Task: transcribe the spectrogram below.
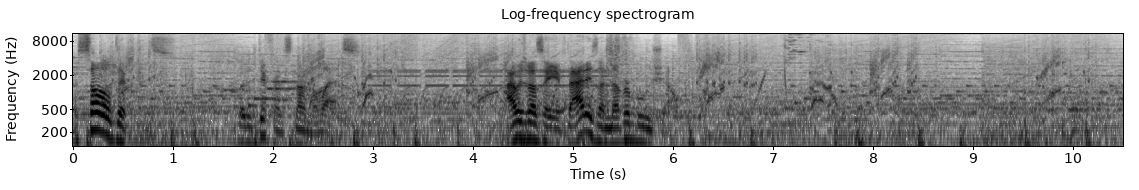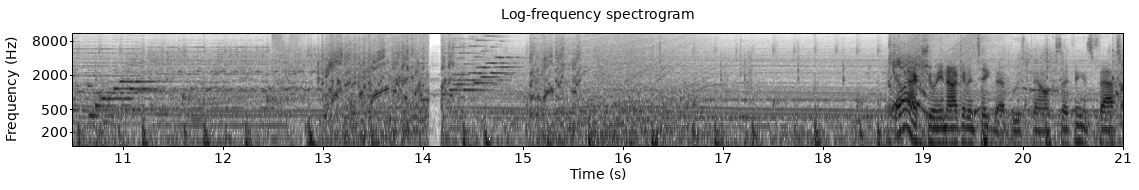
A subtle difference, but a difference nonetheless. I was about to say, if that is another blue shell. I'm actually not going to take that boost panel because I think it's faster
